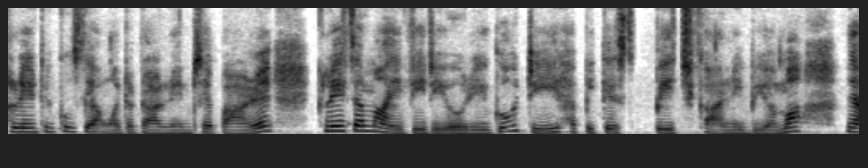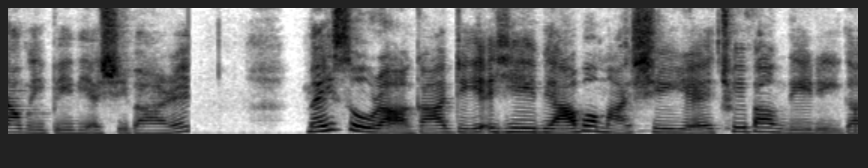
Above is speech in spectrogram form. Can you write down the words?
ခလေးတစ်ခုဆရာဝန်ဒေါက်တာလင်ဖြစ်ပါတယ်ခလေးကျမရဲ့ဗီဒီယိုတွေကိုဒီ Happy Kids page ကနေပြီးတော့မှမျှဝေပေးရရှိပါတယ်မိတ်ဆိုတာကဒီအရေးပြားပေါ်မှာရှိတဲ့ချွေးပေါက်လေးတွေက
